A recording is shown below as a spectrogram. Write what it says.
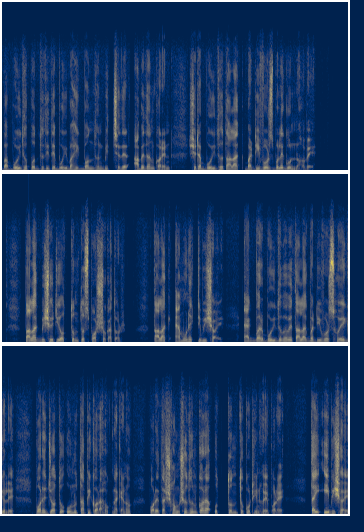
বা বৈধ পদ্ধতিতে বৈবাহিক বন্ধন বিচ্ছেদের আবেদন করেন, সেটা বৈধ তালাক বা ডিভোর্স বলে গণ্য হবে। তালাক বিষয়টি অত্যন্ত স্পর্শকাতর। তালাক এমন একটি বিষয়, একবার বৈধভাবে তালাক বা ডিভোর্স হয়ে গেলে পরে যত অনুতাপই করা হোক না কেন, পরে তা সংশোধন করা অত্যন্ত কঠিন হয়ে পড়ে। তাই এ বিষয়ে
